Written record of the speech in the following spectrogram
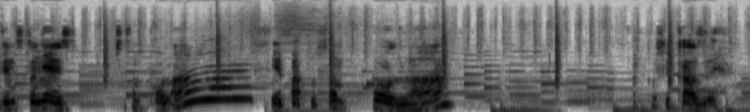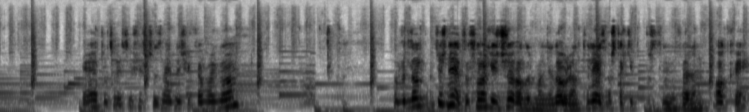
więc to nie jest... Czy są pola? Chyba tu są pola. Kusy kazy. Okej, tutaj coś jeszcze znajdę ciekawego. To wygląda... Chociaż nie, to są jakieś drzewa normalnie. Dobra, to nie jest aż taki pustynny teren. Okej.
